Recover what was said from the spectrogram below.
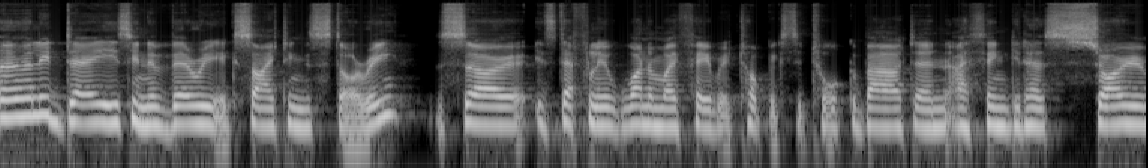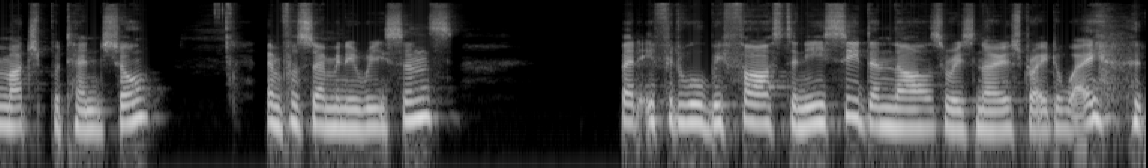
early days in a very exciting story. So it's definitely one of my favorite topics to talk about. And I think it has so much potential and for so many reasons. But if it will be fast and easy, then the answer is no straight away.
